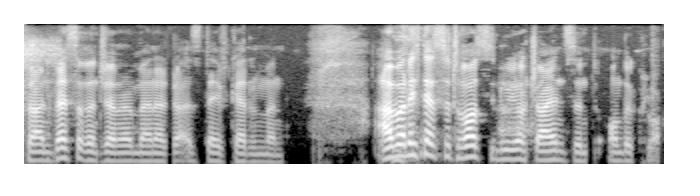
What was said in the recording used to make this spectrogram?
für einen besseren General Manager als Dave Gettleman. Aber nichtsdestotrotz, die New York Giants sind on the clock.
